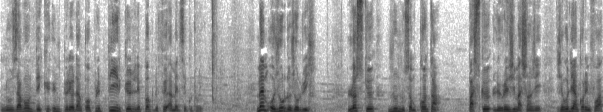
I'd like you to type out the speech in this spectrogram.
Nous avons vécu une période encore plus pire que l'époque de feu Ahmed Sékou Même au jour d'aujourd'hui, lorsque nous nous sommes contents parce que le régime a changé. Je vous dis encore une fois,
